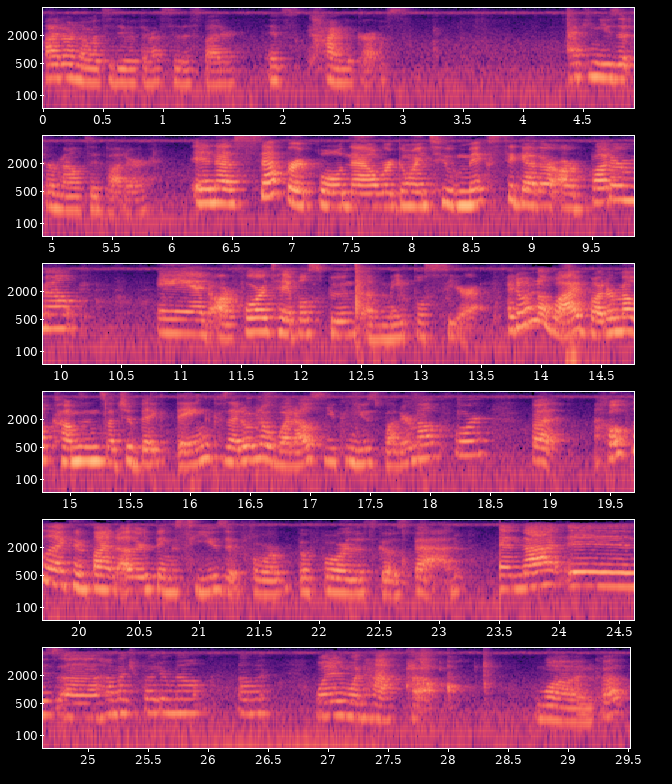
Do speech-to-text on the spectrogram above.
I don't know what to do with the rest of this butter. It's kind of gross. I can use it for melted butter. In a separate bowl now, we're going to mix together our buttermilk and our four tablespoons of maple syrup. I don't know why buttermilk comes in such a big thing because I don't know what else you can use buttermilk for, but hopefully I can find other things to use it for before this goes bad. And that is, uh, how much buttermilk? How much? One and one half cup. One cup.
